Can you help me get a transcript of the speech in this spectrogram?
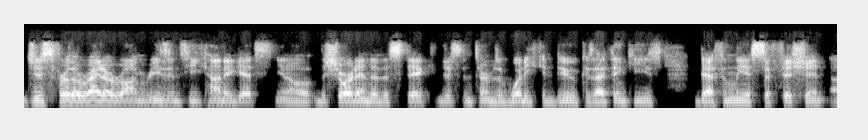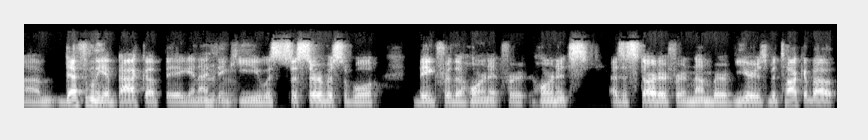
just for the right or wrong reasons, he kind of gets, you know, the short end of the stick just in terms of what he can do. Cause I think he's definitely a sufficient, um, definitely a backup big. And I mm-hmm. think he was a serviceable big for the Hornet for Hornets as a starter for a number of years. But talk about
